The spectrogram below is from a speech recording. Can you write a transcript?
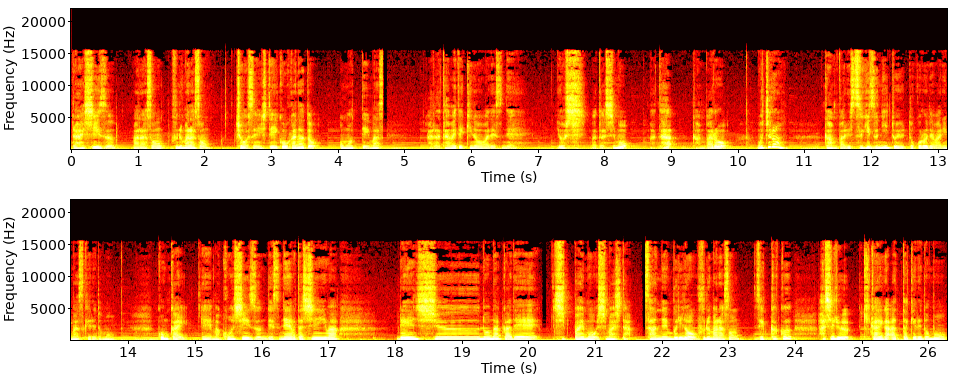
来シーズンマラソンフルマラソン挑戦していこうかなと思っています。改めて昨日はですねよし私もまた頑張ろう。もちろん頑張りすぎずにというところではありますけれども今回、えー、まあ、今シーズンですね私は練習の中で失敗もしました。3年ぶりのフルマラソンせっかく走る機会があったけれども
